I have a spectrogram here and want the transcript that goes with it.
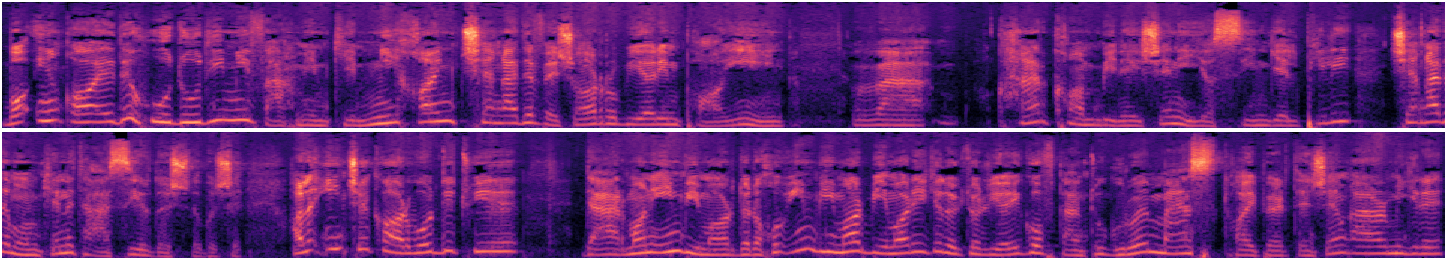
با این قاعده حدودی می‌فهمیم که می‌خوایم چقدر فشار رو بیاریم پایین و هر combination ی یا single pill ی چقدر ممکنه تاثیر داشته باشه. حالا این چه کاربردی توی درمان این بیمار داره؟ خب این بیمار بیماری که دکتر ریایی گفتن. تو گروه masked hypertension قرار می‌گیره.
